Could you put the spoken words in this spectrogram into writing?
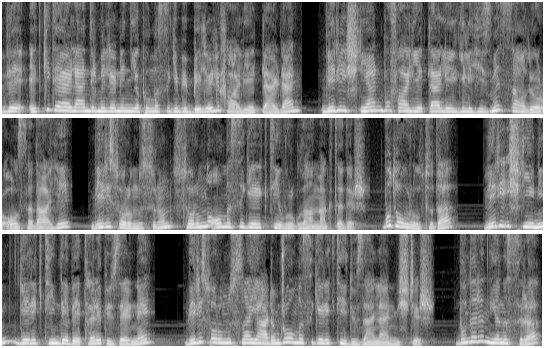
ve etki değerlendirmelerinin yapılması gibi belirli faaliyetlerden veri işleyen bu faaliyetlerle ilgili hizmet sağlıyor olsa dahi veri sorumlusunun sorumlu olması gerektiği vurgulanmaktadır. Bu doğrultuda veri işleyenin gerektiğinde ve talep üzerine veri sorumlusuna yardımcı olması gerektiği düzenlenmiştir. Bunların yanı sıra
